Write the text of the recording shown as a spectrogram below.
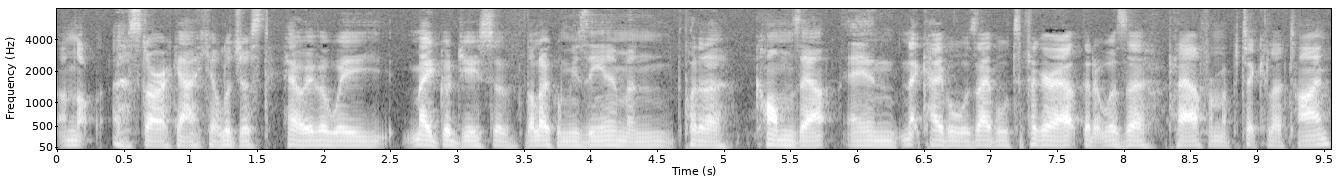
I'm not a historic archaeologist. However, we made good use of the local museum and put a comms out. And Nick Cable was able to figure out that it was a plough from a particular time.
